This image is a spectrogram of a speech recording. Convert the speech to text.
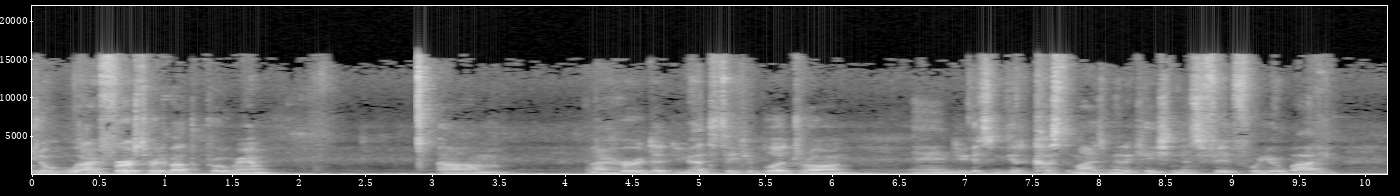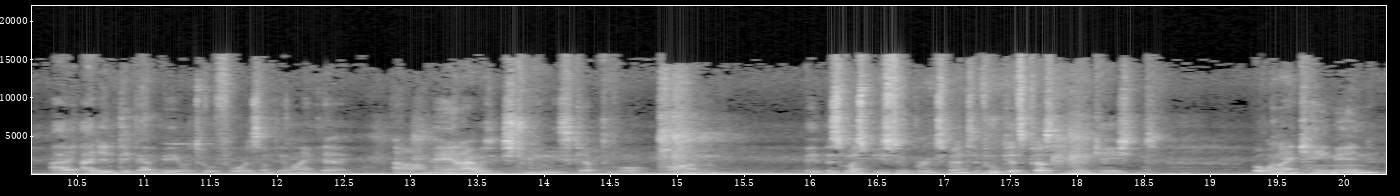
you know, when I first heard about the program, um, and I heard that you had to take your blood drawn and you, you get a customized medication that's fit for your body, I, I didn't think I'd be able to afford something like that. Um, and I was extremely skeptical on this must be super expensive. Who gets custom medications? But when I came in,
